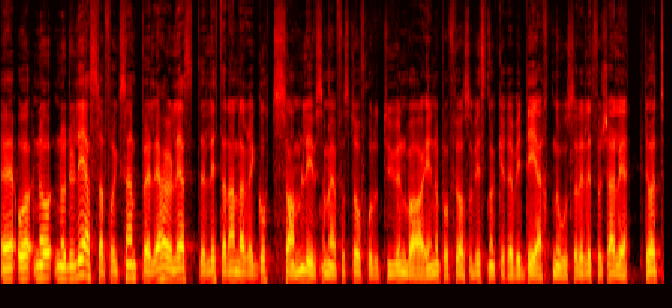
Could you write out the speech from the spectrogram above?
Eh, og når, når, du leser for eksempel, Jeg har jo lest litt av den der Godt samliv som jeg forstår Frode Tuen var inne på før, som visstnok er revidert nå. så Det er litt forskjellige. Det var et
